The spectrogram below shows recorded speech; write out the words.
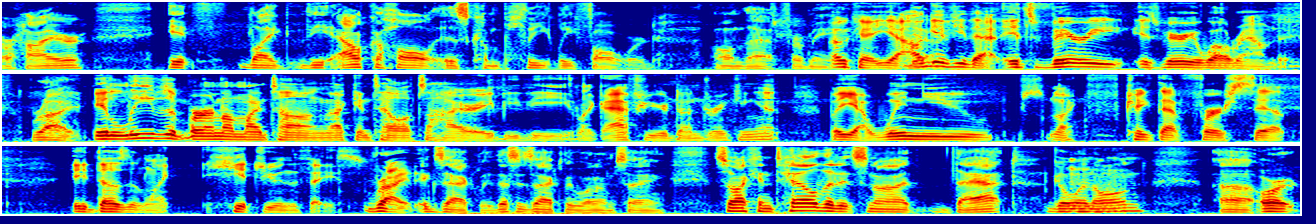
or higher, it like the alcohol is completely forward on that for me. Okay, yeah, yeah, I'll give you that. It's very it's very well rounded. Right. It leaves a burn on my tongue. I can tell it's a higher ABV like after you're done drinking it. But yeah, when you like take that first sip, it doesn't like hit you in the face. Right, exactly. That's exactly what I'm saying. So I can tell that it's not that going mm-hmm. on. Uh, or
